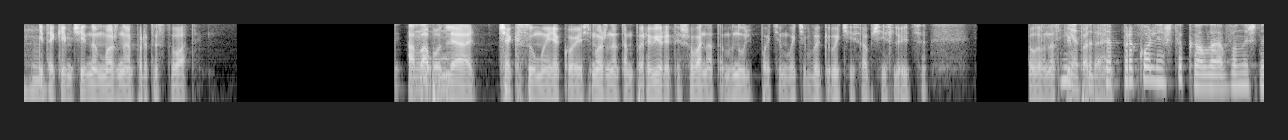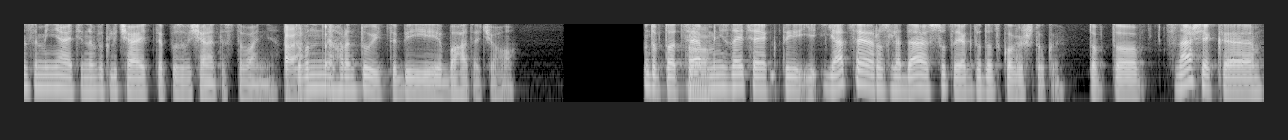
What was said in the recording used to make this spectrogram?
Mm-hmm. І таким чином можна протестувати. Або, або для чек-суми якоїсь можна там перевірити, що вона там в нуль потім обчислюється. Коли вона Ні, це це прикольні штуки, але вони ж не заміняють і не виключають типу звичайне тестування. Тобто вони так. не гарантують тобі багато чого. Ну, тобто, це, мені здається, як ти. Я це розглядаю суто як додаткові штуки. Тобто, це знаєш, як е,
